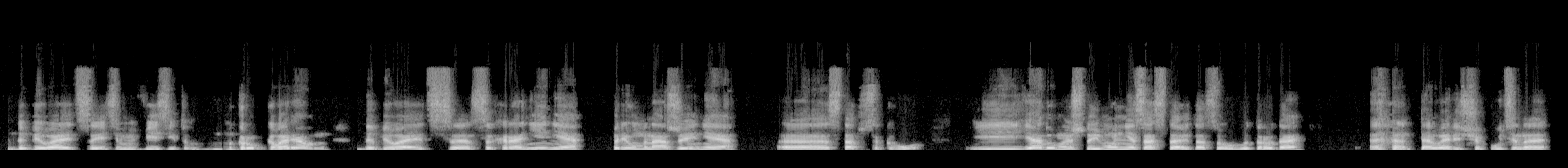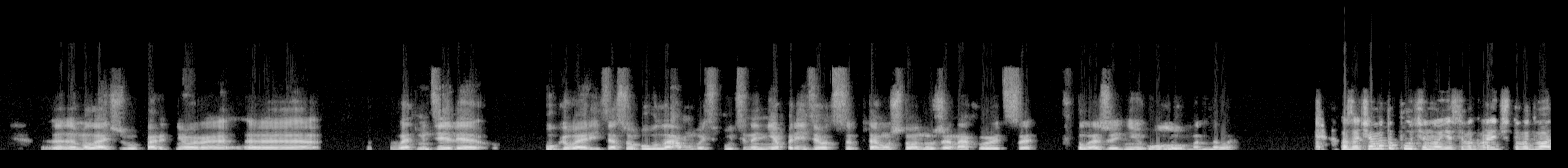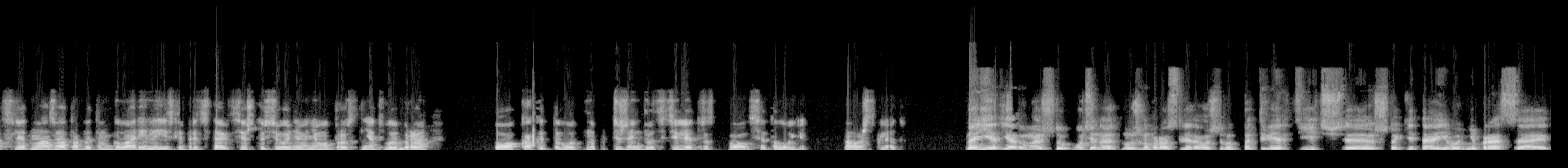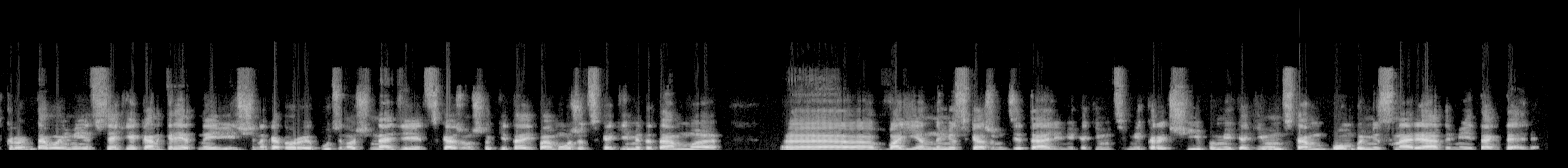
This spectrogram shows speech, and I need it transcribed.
добивается этим визитом. Грубо говоря, он добивается сохранения, приумножения э, статуса КВО. И я думаю, что ему не составит особого труда товарища Путина, младшего партнера, в этом деле уговорить. Особо уламывать Путина не придется, потому что он уже находится в положении уломанного. А зачем это Путину, если вы говорите, что вы 20 лет назад об этом говорили, если представить себе, что сегодня у него просто нет выбора, то как это вот на протяжении 20 лет развивалась эта логика, на ваш взгляд? Да нет, я думаю, что Путину это нужно просто для того, чтобы подтвердить, э, что Китай его не бросает. Кроме того, имеются всякие конкретные вещи, на которые Путин очень надеется. Скажем, что Китай поможет с какими-то там э, военными, скажем, деталями, какими-нибудь микрочипами, какими-нибудь там бомбами, снарядами и так далее.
